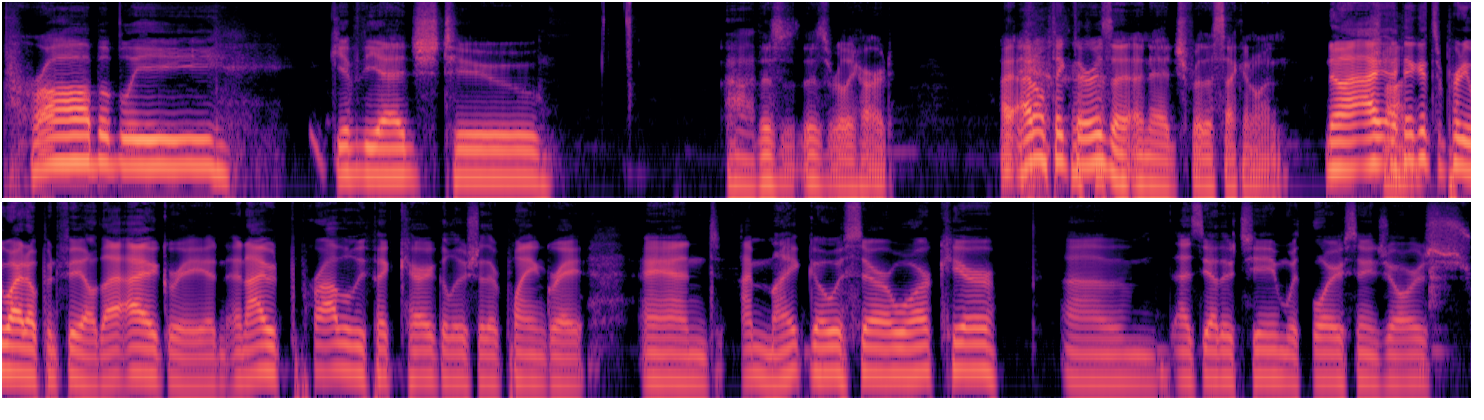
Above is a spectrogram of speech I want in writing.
Probably give the edge to. Ah, this is this is really hard. I, I don't think there is a, an edge for the second one. No, I, I think it's a pretty wide open field. I, I agree, and and I would probably pick Kerry Galusha. They're playing great, and I might go with Sarah Wark here um, as the other team with Laurie St-Georges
